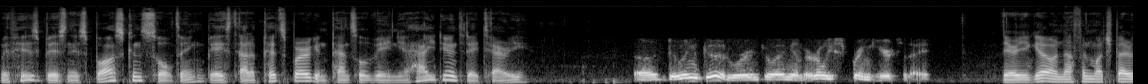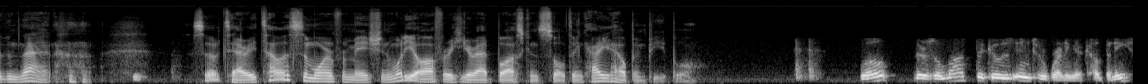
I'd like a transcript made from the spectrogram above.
with his business, Boss Consulting, based out of Pittsburgh in Pennsylvania. How are you doing today, Terry? Uh, doing good. We're enjoying an early spring here today. There you go. Nothing much better than that. so, Terry, tell us some more information. What do you offer here at Boss Consulting? How are you helping people? Well, there's a lot that goes into running a company,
